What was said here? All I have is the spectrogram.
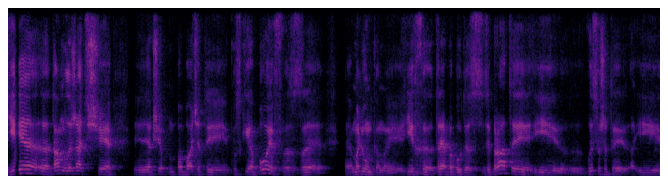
Є е, там лежать ще, е, якщо побачити куски обоїв з е, малюнками, їх е, треба буде зібрати і е, висушити, і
